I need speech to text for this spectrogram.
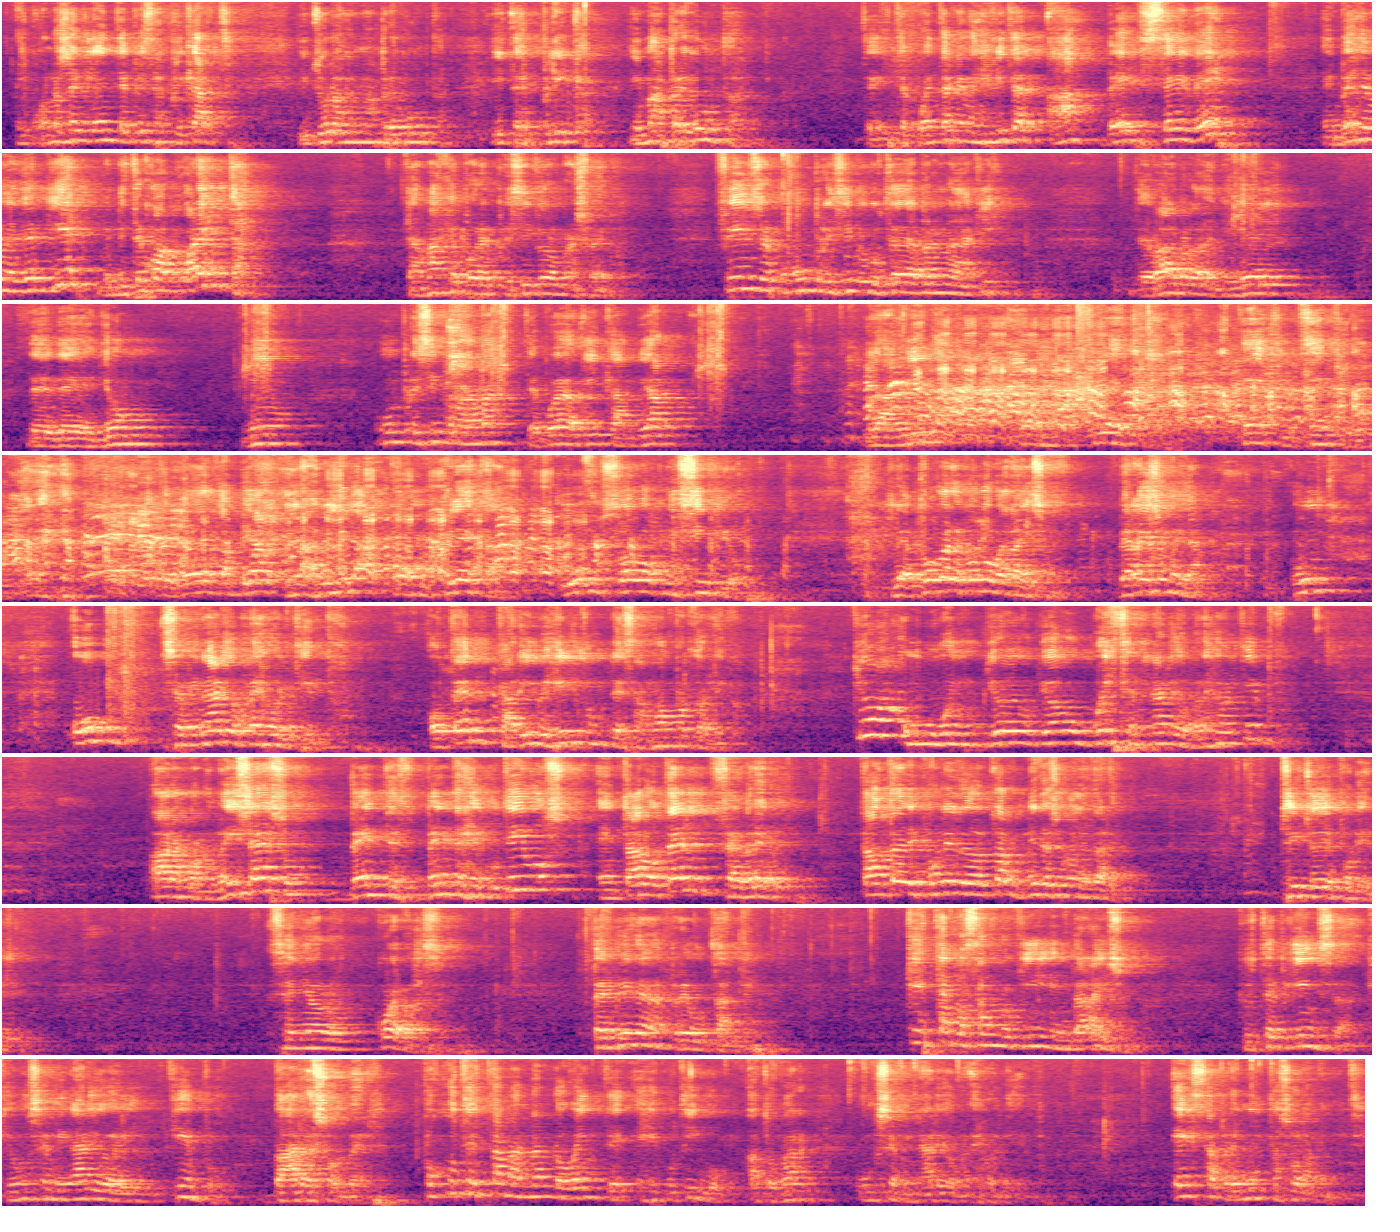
Y cuando ese cliente empieza a explicarte, y tú le haces más preguntas, y te explica, y más preguntas, te diste cuenta que necesitas A, B, C, D. En vez de vender 10, vendiste 40. Nada más que por el principio del marshmallow. Fíjense como un principio que ustedes aprendan aquí, de Bárbara, de Miguel, de, de John, mío, un principio nada más te puede a ti cambiar la vida completa. Thank you, thank you. La vida completa. Un solo principio. Le pongo, le pongo Verizon. Verizon me llama. Un, un seminario del tiempo. Hotel Caribe Hilton de San Juan, Puerto Rico. Yo hago un buen, yo, yo hago un buen seminario de manejo del tiempo. Ahora, cuando me dice eso, 20, 20 ejecutivos en tal hotel, febrero. ¿Está usted disponible, doctor? Mire su calendario. Sí, estoy disponible. Señor Cuevas, permítame preguntarle, ¿qué está pasando aquí en Verizon? Que usted piensa que un seminario del tiempo va a resolver. ¿Por qué usted está mandando 20 ejecutivos a tomar un seminario de manejo del tiempo? Esa pregunta solamente.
